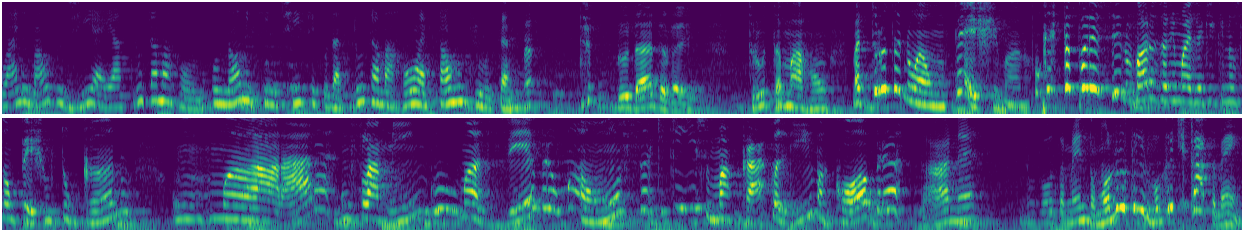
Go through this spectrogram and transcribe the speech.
O animal do dia é a truta marrom. O nome científico da truta marrom é salmo truta. Do nada, velho. Truta marrom. Mas truta não é um peixe, mano? Por que, que tá aparecendo vários animais aqui que não são peixe? Um tucano, um- uma arara, um flamingo, uma zebra, uma onça. Que que é isso? Um macaco ali, uma cobra. Tá, né? Vou também, não vou, não vou criticar também.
